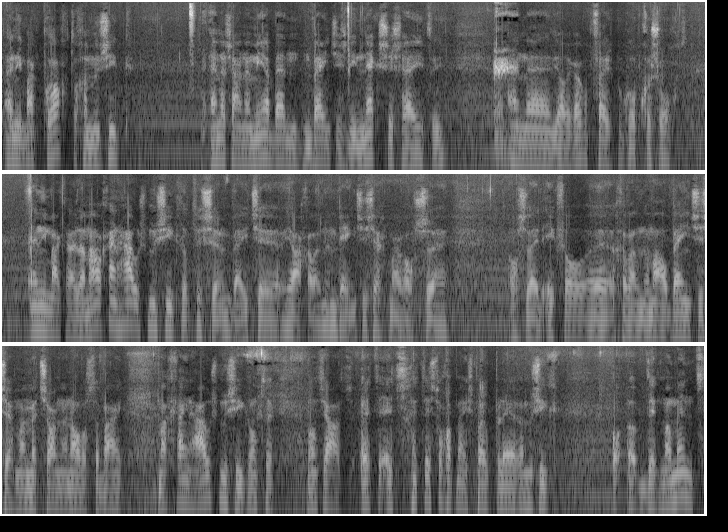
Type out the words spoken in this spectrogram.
En die maakt prachtige muziek. En er zijn er meer ban- bandjes die Nexus heten. En eh, die had ik ook op Facebook opgezocht. En die maakt helemaal geen house muziek. Dat is een beetje, ja gewoon een bandje zeg maar als... eh, als weet ik veel, eh, gewoon normaal beentje zeg maar met zang en alles erbij. Maar geen house muziek, want, want ja, het, het, het is toch het meest populaire muziek op dit moment.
